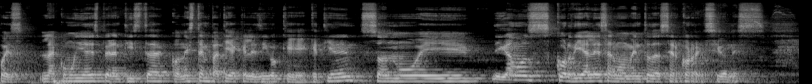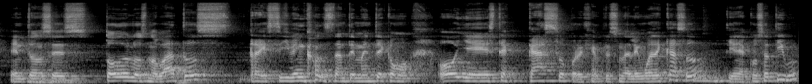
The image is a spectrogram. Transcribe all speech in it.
pues la comunidad esperantista, con esta empatía que les digo que, que tienen, son muy, digamos, cordiales al momento de hacer correcciones. Entonces, todos los novatos reciben constantemente como, oye, este caso, por ejemplo, es una lengua de caso, tiene acusativo.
